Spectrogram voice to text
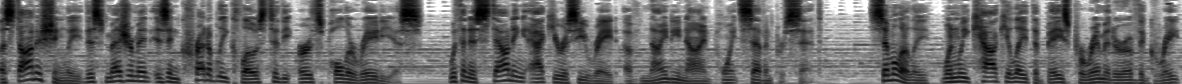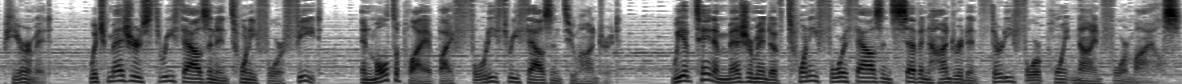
Astonishingly, this measurement is incredibly close to the Earth's polar radius, with an astounding accuracy rate of 99.7%. Similarly, when we calculate the base perimeter of the Great Pyramid, which measures 3,024 feet, and multiply it by 43,200, we obtain a measurement of 24,734.94 miles.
